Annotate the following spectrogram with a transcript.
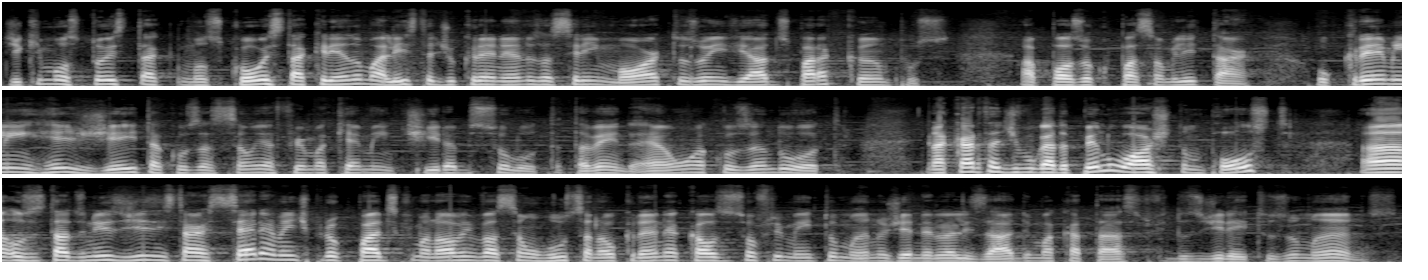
de que Moscou está, Moscou está criando uma lista de ucranianos a serem mortos ou enviados para campos após a ocupação militar. O Kremlin rejeita a acusação e afirma que é mentira absoluta. Tá vendo? É um acusando o outro. Na carta divulgada pelo Washington Post, Uh, os Estados Unidos dizem estar seriamente preocupados que uma nova invasão russa na Ucrânia cause sofrimento humano generalizado e uma catástrofe dos direitos humanos.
